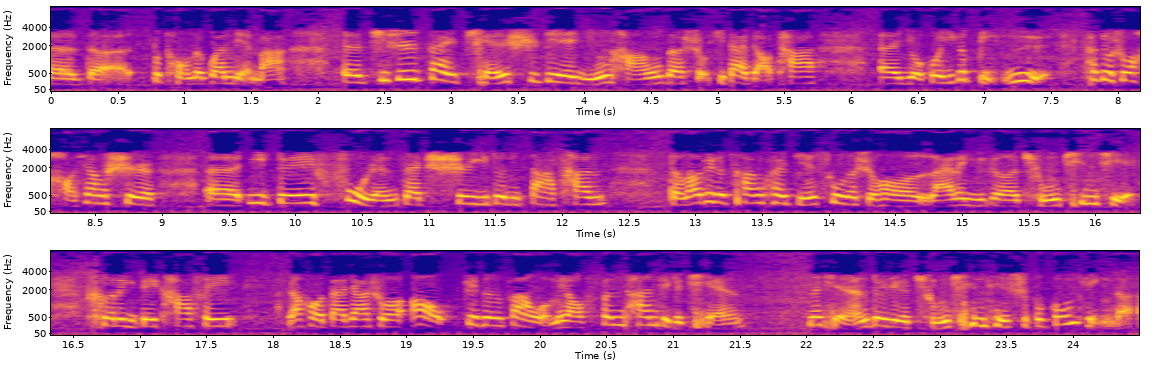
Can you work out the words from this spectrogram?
呃的不同的观点吧，呃，其实，在前世界银行的首席代表他呃有过一个比喻，他就说好像是呃一堆富人在吃一顿大餐，等到这个餐快结束的时候，来了一个穷亲戚，喝了一杯咖啡，然后大家说哦，这顿饭我们要分摊这个钱，那显然对这个穷亲戚是不公平的。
